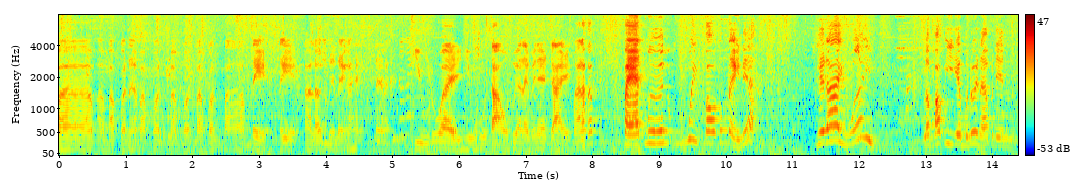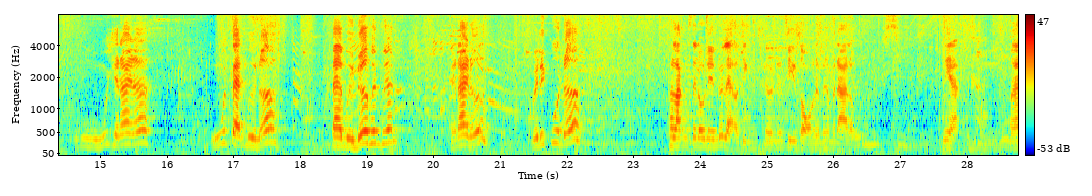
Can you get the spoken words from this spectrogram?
ปั๊บอะบัฟก่อนนะบัฟก่อนบัฟก่อนบัฟก่อนปั๊บเตะเตะอะแล้วไหนๆก็ให้ไหนละคิวด้วยฮิวฮูเต่าเพื่ออะไรไม่แน่ใจมาแล้วครับแปดหมื่นอุ้ยเบาตรงไหนเนี่ยเคได้เว้ยเราบัฟ EM มาด้วยนะประเด็นโอ้โหเคได้นะอุ้ยแปดหมื่นเนอะแปดหมื่นเนอะเพื่อนๆเคได้เนอะเวลิกูดเนอะพลังเซโรเนนด้วยแหละเอาจริงเซโรเนน C2 เนี่ยไม่ธรรมดาหรอกเนี่ยมา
